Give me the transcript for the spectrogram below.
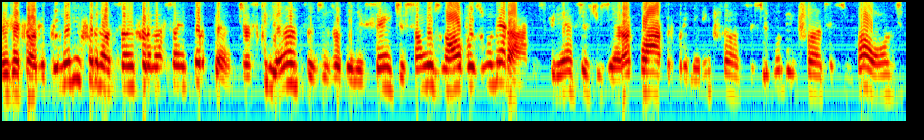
Veja, Cláudia, primeira informação, informação importante. As crianças e os adolescentes são os novos vulneráveis. Crianças de 0 a 4, primeira infância, segunda infância, 5 a 11,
